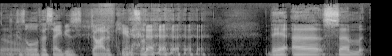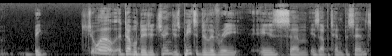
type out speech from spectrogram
Oh. Because all of her saviors died of cancer. There are some big, well, double-digit changes. Pizza delivery is um, is up ten percent.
